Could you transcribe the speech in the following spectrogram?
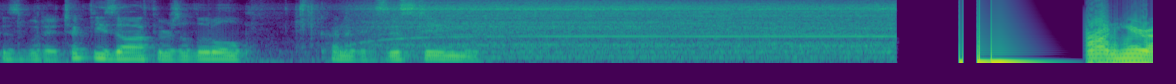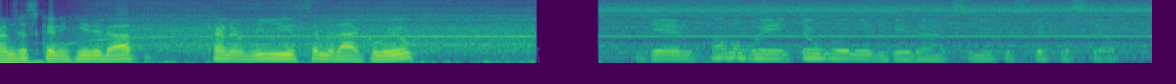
is when I took these off, there's a little kind of existing... On here, I'm just going to heat it up, kind of reuse some of that glue. Again, probably don't really need to do that, so you could skip this step.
